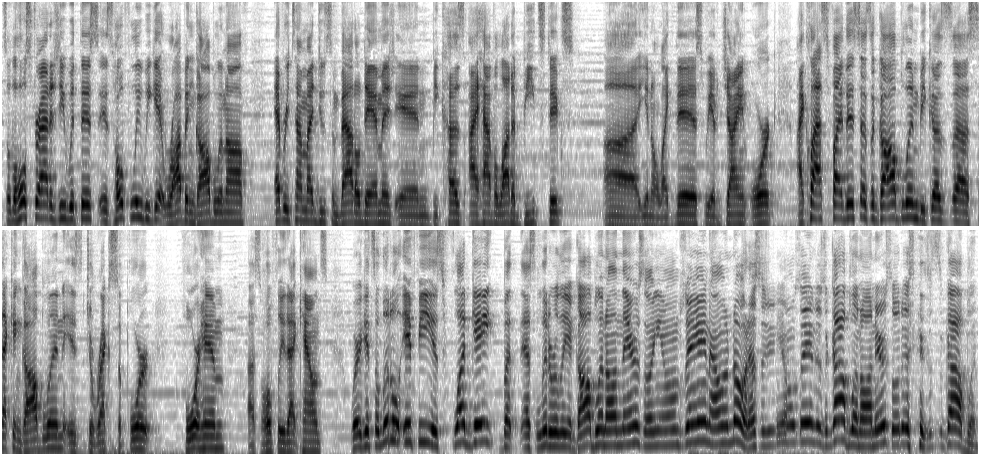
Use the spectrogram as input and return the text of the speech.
So the whole strategy with this is hopefully we get Robin Goblin off every time I do some battle damage, and because I have a lot of beat sticks uh, you know, like this. We have Giant Orc. I classify this as a Goblin because uh, Second Goblin is direct support for him. Uh, so hopefully that counts. Where it gets a little iffy is Floodgate, but that's literally a Goblin on there. So, you know what I'm saying? I don't know. That's, you know what I'm saying? There's a Goblin on there, so this, is a Goblin.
